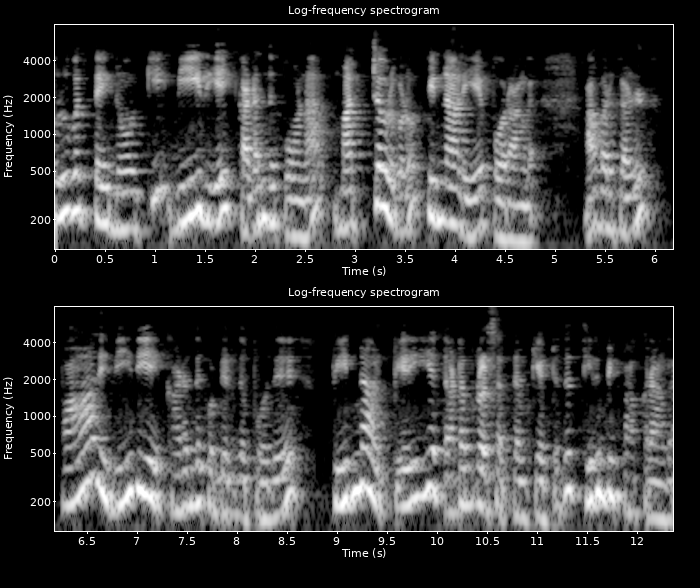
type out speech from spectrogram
உருவத்தை நோக்கி வீதியை கடந்து போனார். மற்றவர்களும் பின்னாலேயே போறாங்க. அவர்கள் பாதி வீதியை கடந்து கொண்டிருந்த போது பின்னால் பெரிய தடபுடல் சத்தம் கேட்டது திரும்பி பார்க்குறாங்க.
